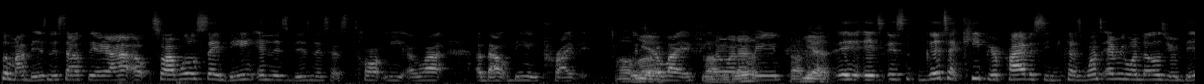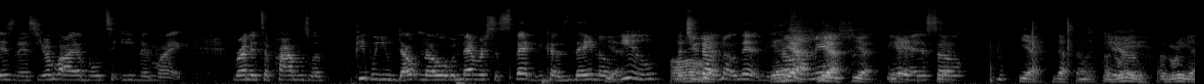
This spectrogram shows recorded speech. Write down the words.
put my business out there. I, I- so I will say, being in this business has taught me a lot about being private Oh, with yeah. your life. You know what that. I mean? Copy Yeah. It, it's it's good to keep your privacy because once everyone knows your business, you're liable to even like run into problems with people you don't know or would never suspect because they know Yeah. you, but Oh. you don't know them. You Yeah. know yeah, what I mean? yeah, yeah, Yeah, so yeah, definitely. Yeah. Agree. Agree. Yeah,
